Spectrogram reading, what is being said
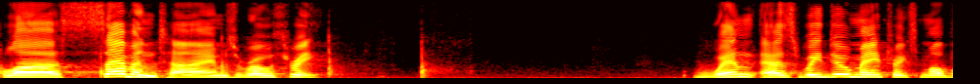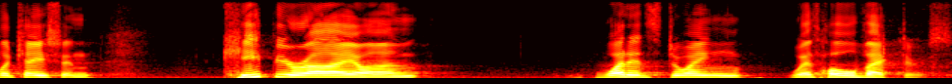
plus 7 times row 3. When, as we do matrix multiplication, keep your eye on what it's doing with whole vectors.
